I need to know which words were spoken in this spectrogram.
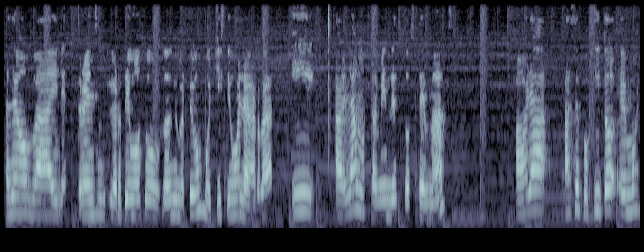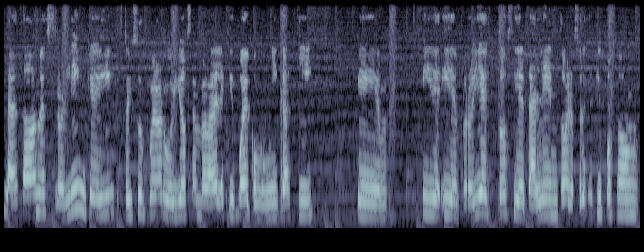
Hacemos bailes, trends, nos divertimos, nos divertimos muchísimo, la verdad. Y hablamos también de estos temas. Ahora, hace poquito hemos lanzado nuestro LinkedIn. Estoy súper orgullosa, en verdad, del equipo de Comunica aquí. Eh, y de, proyectos y de talento. Los tres equipos son,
